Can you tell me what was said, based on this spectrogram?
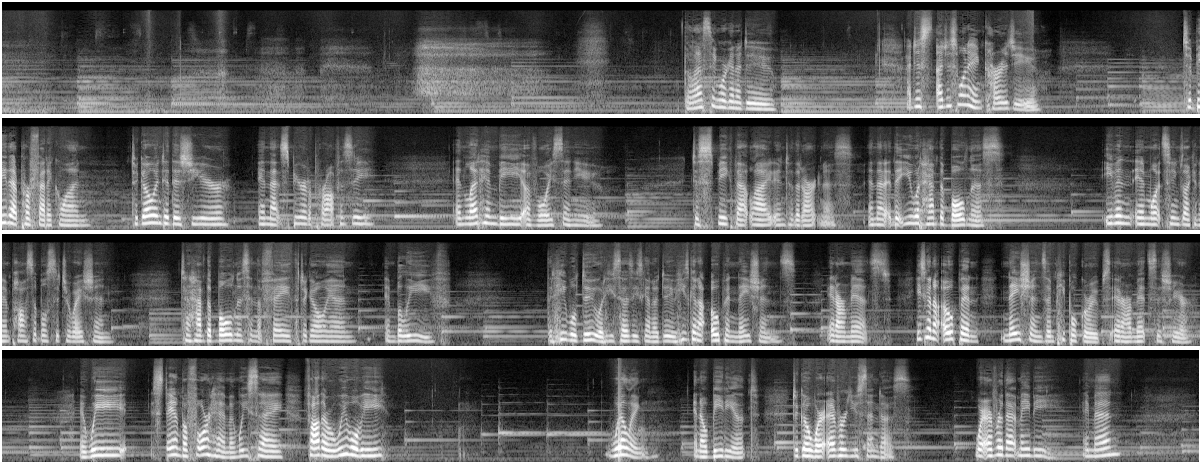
The last thing we're going to do I just I just want to encourage you to be that prophetic one, to go into this year in that spirit of prophecy and let him be a voice in you to speak that light into the darkness and that, that you would have the boldness even in what seems like an impossible situation, to have the boldness and the faith to go in and believe that He will do what He says He's going to do. He's going to open nations in our midst. He's going to open nations and people groups in our midst this year. And we stand before Him and we say, Father, we will be willing and obedient to go wherever you send us, wherever that may be. Amen?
